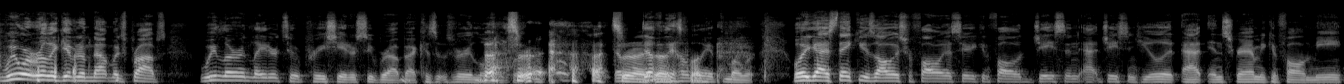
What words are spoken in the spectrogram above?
We weren't really giving them that much props we learned later to appreciate our Subaru Outback because it was very low. That's right. That's right. Definitely That's humbling funny. at the moment. Well, you guys, thank you as always for following us here. You can follow Jason at Jason Hewlett at Instagram. You can follow me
